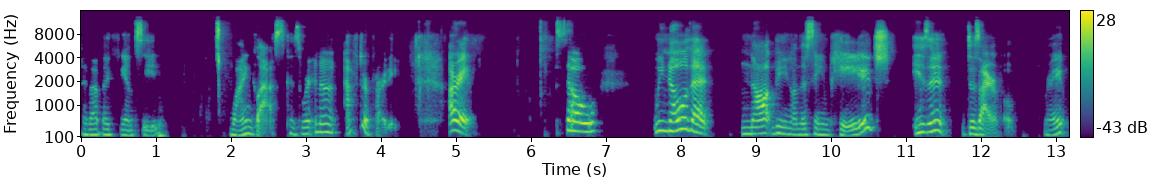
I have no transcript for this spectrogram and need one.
I got my fancy wine glass because we're in an after party. All right. So we know that not being on the same page isn't desirable, right?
